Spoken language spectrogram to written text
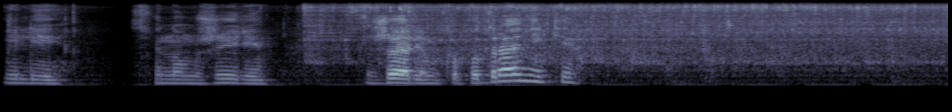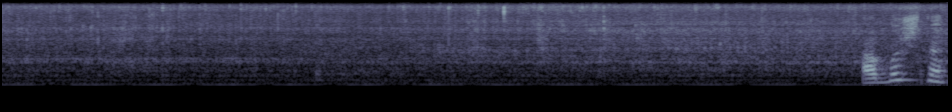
или свином жире жарим капудраники. Обычно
